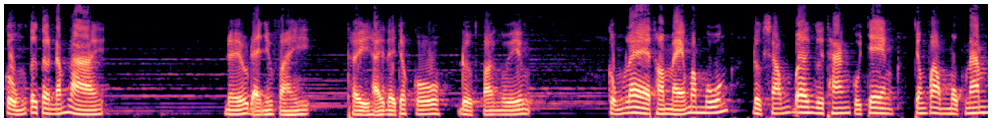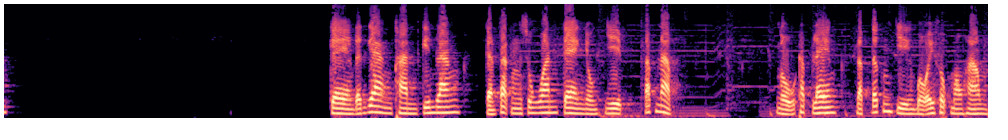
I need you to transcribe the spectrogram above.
cũng từ từ nắm lại. Nếu đã như vậy, Thì hãy để cho cô được toàn nguyện. Cũng là thỏa mãn mong muốn Được sống bên người thân của chàng Trong vòng một năm. Càng đến gần thành kim lăng Cảnh vật xung quanh càng nhộn nhịp, tấp nập. Ngũ thập lan lập tức diện bộ y phục màu hồng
